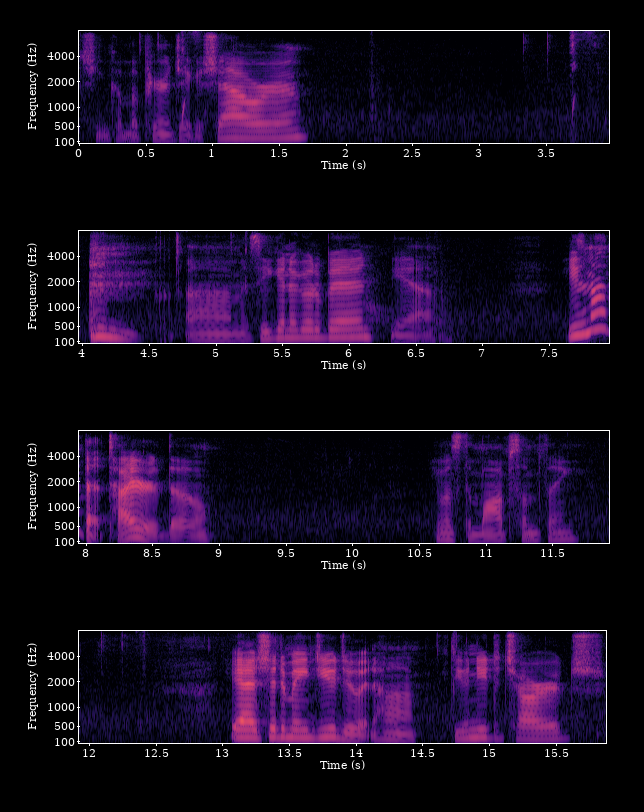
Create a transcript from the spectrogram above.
She can come up here and take a shower. um, is he gonna go to bed? Yeah. He's not that tired though. He wants to mop something. Yeah, I should have made you do it, huh? Do you need to charge?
